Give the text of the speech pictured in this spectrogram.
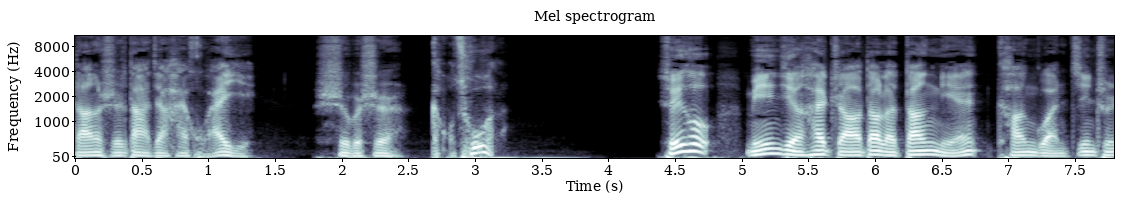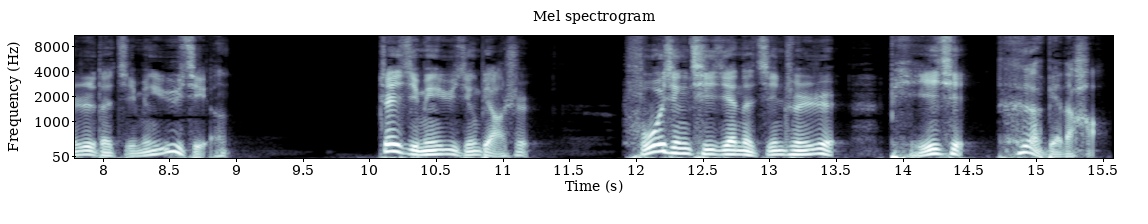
当时大家还怀疑是不是搞错了。随后，民警还找到了当年看管金春日的几名狱警。这几名狱警表示，服刑期间的金春日脾气特别的好，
